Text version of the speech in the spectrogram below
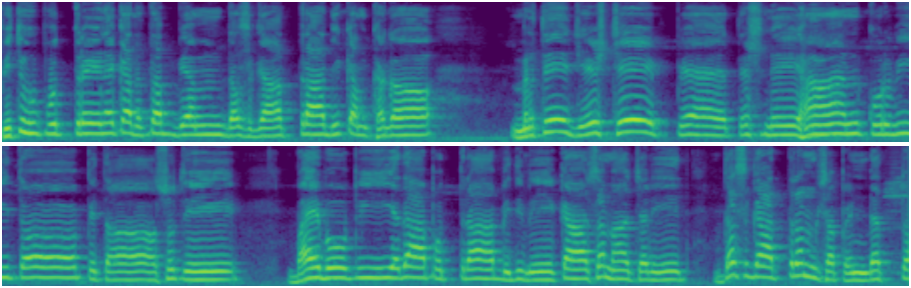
पितु पुत्रेण कर्तव्यम दस गात्रादिकम खग। मृते ज्येष्ठे स्नेहान कुर्वीत पिता सुते। वैभोपी यदा पुत्रा विधिमेका समाचरेत दस गात्रम सपिंडत्व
